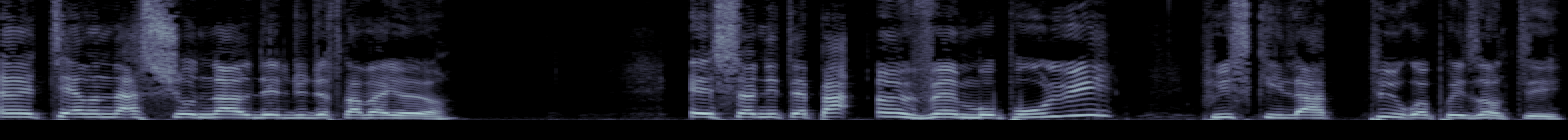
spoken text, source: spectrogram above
internationale des luttes des travailleurs. Et ce n'était pas un vain mot pour lui, puisqu'il a pu représenter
